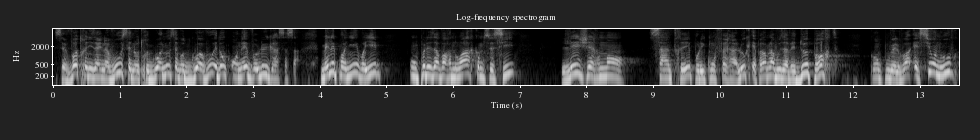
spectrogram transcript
c'est votre design à vous, c'est notre goût à nous, c'est votre goût à vous, et donc on évolue grâce à ça. Mais les poignées, vous voyez, on peut les avoir noirs comme ceci, légèrement cintrés pour lui conférer un look. Et par exemple, là, vous avez deux portes, comme vous pouvez le voir, et si on ouvre,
